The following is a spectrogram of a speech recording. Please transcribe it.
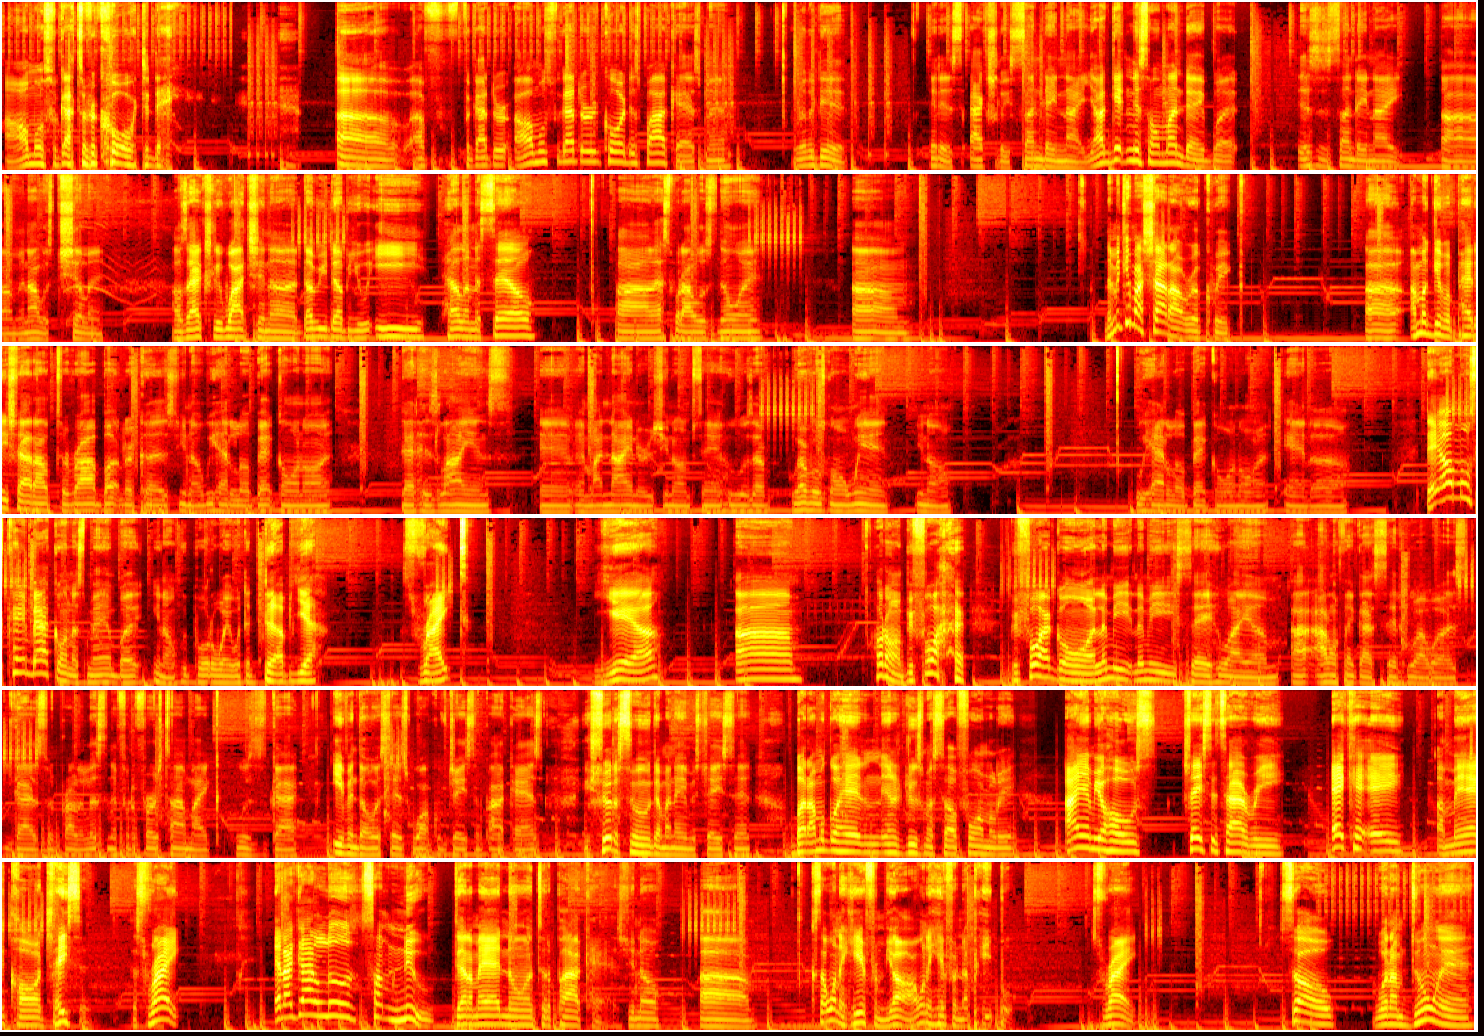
I almost forgot to record today. Uh, I forgot to, I almost forgot to record this podcast, man. Really did. It is actually Sunday night. Y'all getting this on Monday, but this is Sunday night. Um, and I was chilling. I was actually watching uh WWE Hell in a Cell. Uh, that's what I was doing. Um, let me give my shout out real quick. Uh, I'm gonna give a petty shout out to Rob Butler because you know we had a little bet going on that his Lions and, and my Niners, you know what I'm saying, who was ever, whoever was gonna win, you know, we had a little bet going on, and uh, they almost came back on us, man. But you know, we pulled away with the W. That's right. Yeah. Um. Hold on. Before I before I go on, let me let me say who I am. I, I don't think I said who I was. You guys are probably listening for the first time. Like, who is this guy? Even though it says Walk with Jason podcast, you should assume that my name is Jason. But I'm gonna go ahead and introduce myself formally. I am your host, Jason Tyree, aka a man called Jason. That's right. And I got a little something new that I'm adding on to the podcast, you know. Uh, because I want to hear from y'all. I want to hear from the people. Right. So, what I'm doing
